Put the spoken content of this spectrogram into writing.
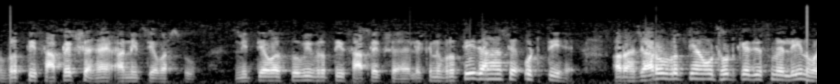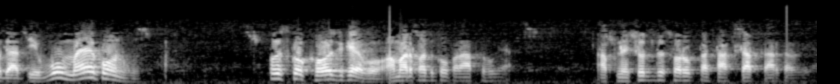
वृत्ति सापेक्ष है अनित्य वस्तु। नित्य वस्तु भी वृत्ति सापेक्ष है, लेकिन वृत्ति जहाँ से उठती है, और हज़ारों वृत्तियाँ उठ उठ के जिसमें लीन हो जाती है, वो मैं कौन हूँ? उसको खोज के वो अमर पद को प्राप्त हो गया, अपने शुद्ध स्वरूप का साक्षात्कार कर लिया।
